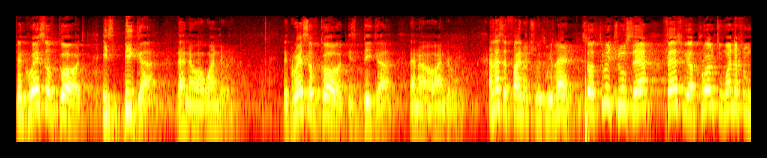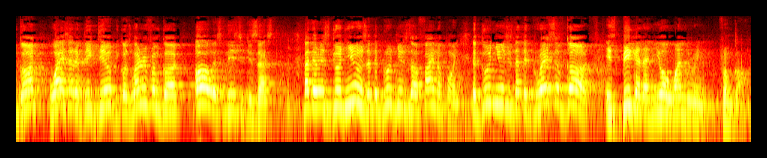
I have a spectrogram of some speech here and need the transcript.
the grace of God is bigger than our wandering. The grace of God is bigger than our wandering. And that's the final truth we learn. So, three truths there. First, we are prone to wander from God. Why is that a big deal? Because wandering from God always leads to disaster. But there is good news, and the good news is our final point. The good news is that the grace of God is bigger than your wandering from God.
